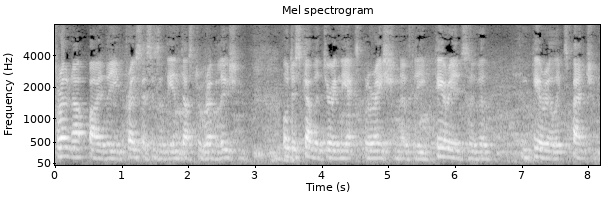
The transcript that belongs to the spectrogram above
thrown up by the processes of the Industrial Revolution or discovered during the exploration of the periods of imperial expansion.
